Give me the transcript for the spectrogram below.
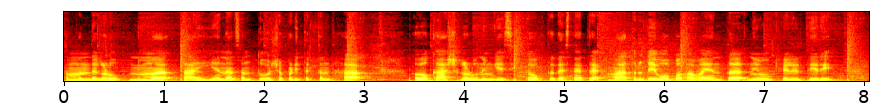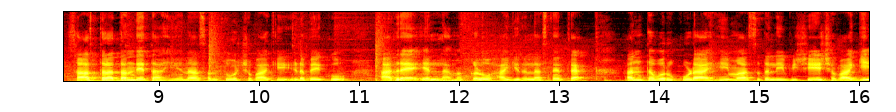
ಸಂಬಂಧಗಳು, ನಿಮ್ಮ ತಾಯಿಯನ್ನು ಸಂತೋಷ ಪಡಿತಕ್ಕಂತಹ ಅವಕಾಶಗಳು ನಿಮಗೆ ಸಿಗ್ತಾ ಹೋಗ್ತದೆ ಸ್ನೇಹಿತರೆ. ಮಾತೃದೇವೋ ಭಾವ ಅಂತ ನೀವು ಕೇಳಿರ್ತೀರಿ. ಶಾಸ್ತ್ರ ತಂದೆ ತಾಯಿಯನ್ನು ಸಂತೋಷವಾಗಿ ಇಡಬೇಕು. ಆದರೆ ಎಲ್ಲ ಮಕ್ಕಳು ಹಾಗಿರಲ್ಲ ಸ್ನೇಹಿತರೆ. ಅಂಥವರು ಕೂಡ ಈ ಮಾಸದಲ್ಲಿ ವಿಶೇಷವಾಗಿ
